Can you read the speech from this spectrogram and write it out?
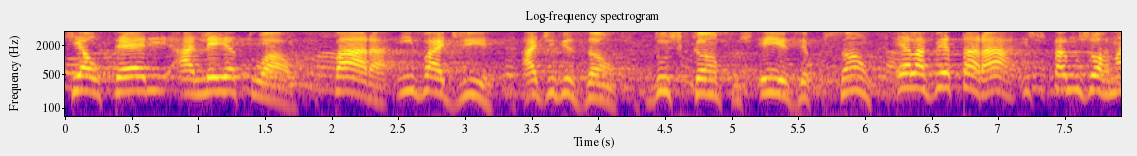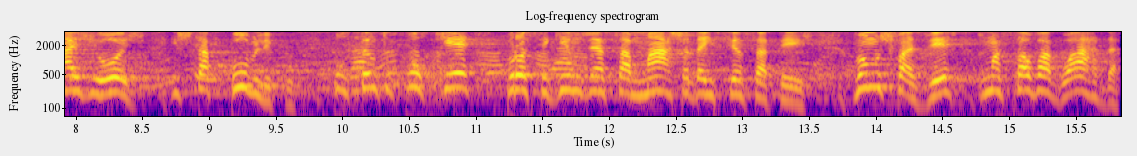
que altere a lei atual para invadir a divisão dos campos em execução, ela vetará. Isso está nos jornais de hoje, isso está público. Portanto, por que prosseguimos nessa marcha da insensatez? Vamos fazer uma salvaguarda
